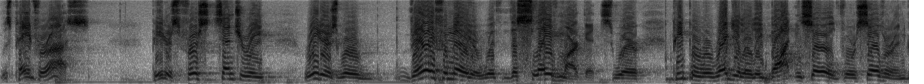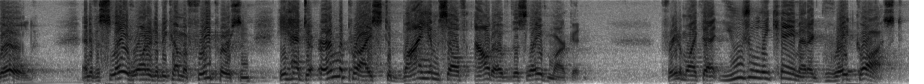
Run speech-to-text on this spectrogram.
was paid for us. Peter's first century readers were very familiar with the slave markets where people were regularly bought and sold for silver and gold. And if a slave wanted to become a free person, he had to earn the price to buy himself out of the slave market. Freedom like that usually came at a great cost.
